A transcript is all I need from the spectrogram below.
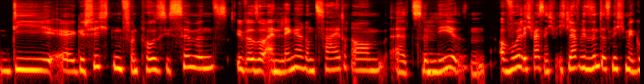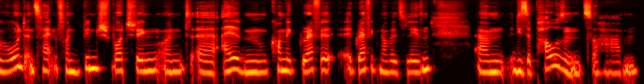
die äh, Geschichten von Posey Simmons über so einen längeren Zeitraum äh, zu mhm. lesen. Obwohl, ich weiß nicht, ich glaube, wir sind es nicht mehr gewohnt, in Zeiten von Binge-Watching und äh, Alben, Comic Graphic, äh, lesen, ähm, diese Pausen zu haben.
